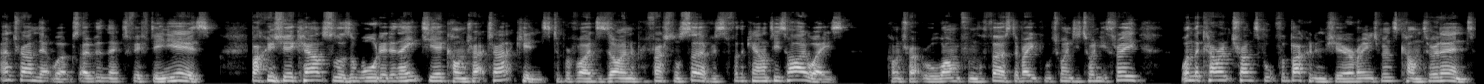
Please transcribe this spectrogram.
and tram networks over the next 15 years. Buckinghamshire Council has awarded an eight year contract to Atkins to provide design and professional service for the county's highways. Contract Rule 1 from the 1st of April 2023 when the current Transport for Buckinghamshire arrangements come to an end.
